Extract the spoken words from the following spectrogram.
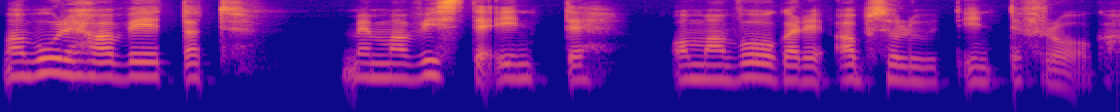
Man borde ha vetat, men man visste inte och man vågade absolut inte fråga.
